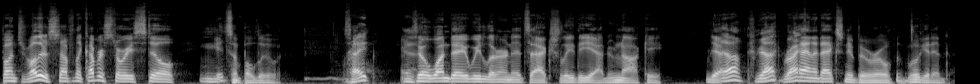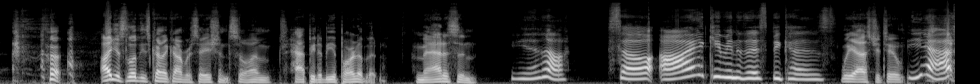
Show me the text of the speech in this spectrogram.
bunch of other stuff. And the cover story is still, mm. it's a balloon. Right? Until one day we learn it's actually the Anunnaki. yeah, yeah, right. Planet X Nibiru. We'll get into that. I just love these kind of conversations, so I'm happy to be a part of it. Madison, yeah. So I came into this because We asked you to. Yeah.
